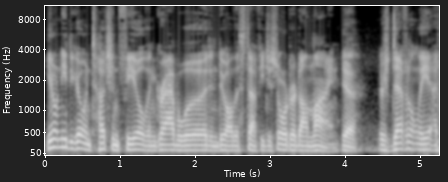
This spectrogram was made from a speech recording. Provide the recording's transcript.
you don't need to go and touch and feel and grab wood and do all this stuff. You just order it online. Yeah. There's definitely a,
